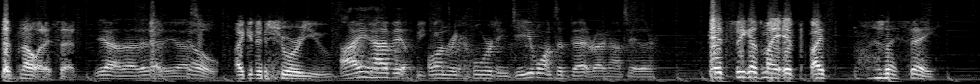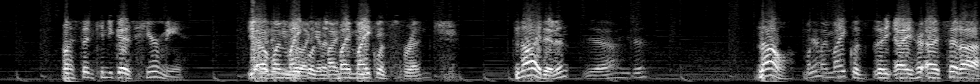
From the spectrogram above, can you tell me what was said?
That's not what I said. Yeah, that is That's- a yes. No, I can assure you. I have it speaking on French. recording. Do you want to bet right now, Taylor? It's because my if I what did I say? I said, can you guys hear me? Yeah, oh, and my mic like, wasn't. "Am I My mic was. French. No, I didn't. Yeah, you did. No, my, Yeah. my mic was. I I, heard, I said uh.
